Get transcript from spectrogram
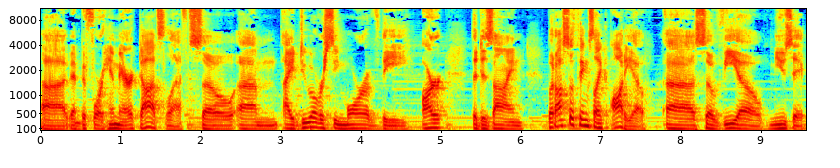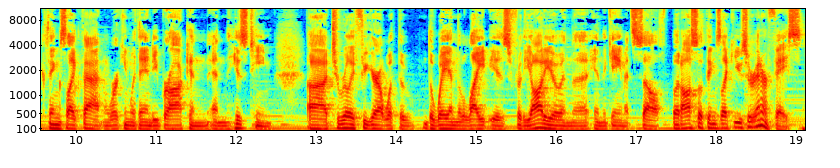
uh, and before him Eric Dodds left. So um, I do oversee more of the art, the design, but also things like audio. Uh, so VO, music, things like that, and working with Andy Brock and, and his team uh, to really figure out what the the way and the light is for the audio in the in the game itself, but also things like user interface.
